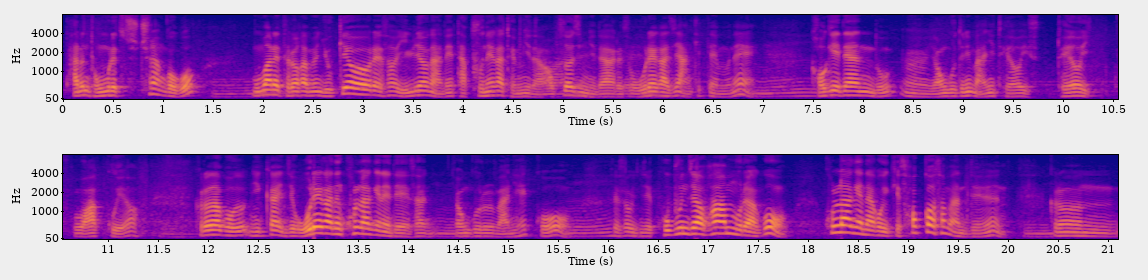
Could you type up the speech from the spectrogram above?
다른 동물에서 추출한 거고 음. 몸 안에 들어가면 6개월에서 1년 안에 다 분해가 됩니다. 아, 없어집니다. 그래서 네. 오래 가지 않기 때문에 음. 거기에 대한 노- 어, 연구들이 많이 되어 있, 되어 있- 왔고요. 음. 그러다 보니까 이제 오래 가는 콜라겐에 대해서 음. 연구를 많이 했고 음. 그래서 이제 고분자 화합물하고 콜라겐하고 이렇게 섞어서 만든 음. 그런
